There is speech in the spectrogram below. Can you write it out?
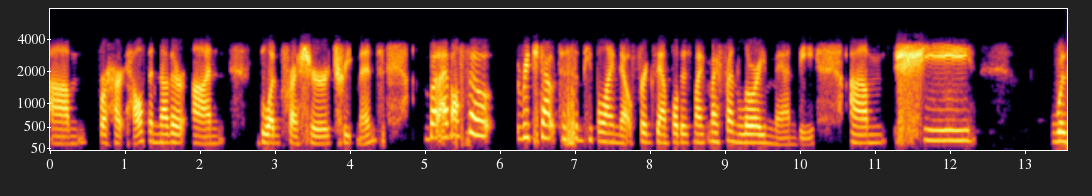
um, for heart health, another on blood pressure treatment. But I've also reached out to some people I know. For example, there's my, my friend Lori Manby. Um, she was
